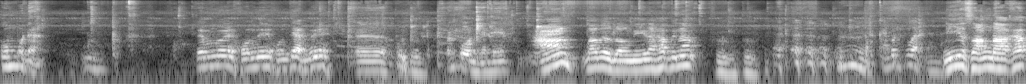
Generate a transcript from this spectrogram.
กุ้มบุญอะเต็มด้วยคนนี่คนแจ่มด้วยเออมันปนกันเนี่ยอ๋อมาเบิกลงนี้แล้วครับพี่น้องกันปวดๆน่ะมีอยู่สองดอกครับ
